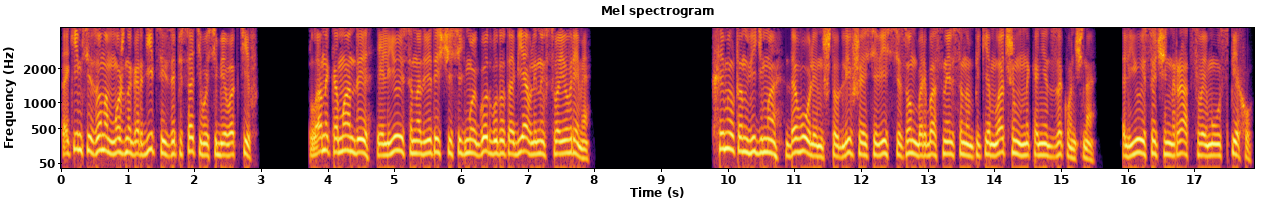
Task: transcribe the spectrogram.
Таким сезоном можно гордиться и записать его себе в актив. Планы команды и Льюиса на 2007 год будут объявлены в свое время. Хэмилтон, видимо, доволен, что длившаяся весь сезон борьба с Нельсоном Пике-младшим наконец закончена. Льюис очень рад своему успеху.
